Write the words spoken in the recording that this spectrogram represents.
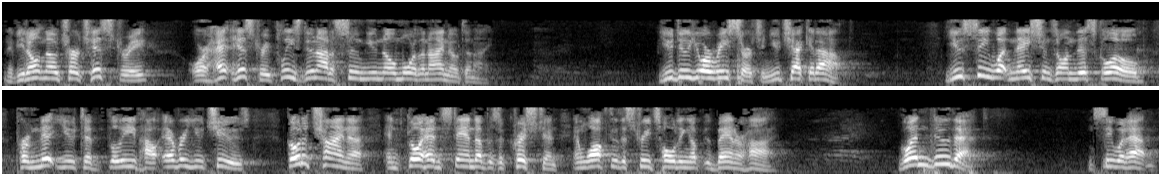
And if you don't know church history or history, please do not assume you know more than I know tonight. You do your research and you check it out. You see what nations on this globe permit you to believe however you choose Go to China and go ahead and stand up as a Christian and walk through the streets holding up the banner high. Go ahead and do that and see what happens.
